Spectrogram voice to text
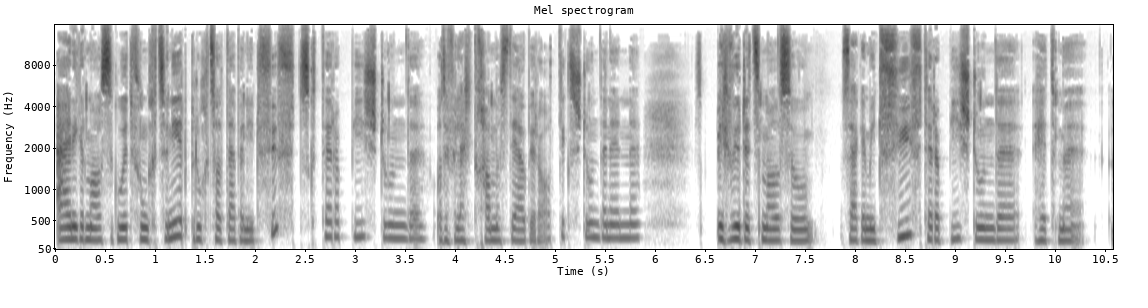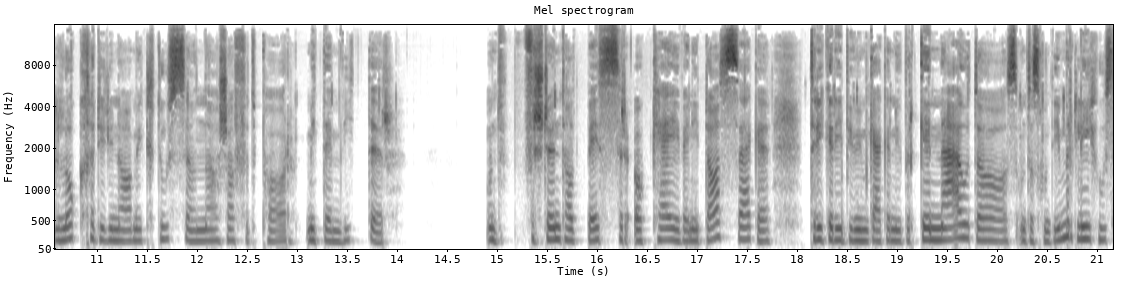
einigermaßen gut funktioniert, braucht es halt eben nicht 50 Therapiestunden oder vielleicht kann man es auch Beratungsstunden nennen. Ich würde jetzt mal so sagen, mit fünf Therapiestunden hat man locker die Dynamik draussen und dann arbeitet ein Paar mit dem weiter. Und verstehen halt besser, okay, wenn ich das sage, triggere ich bei meinem Gegenüber genau das und das kommt immer gleich raus.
